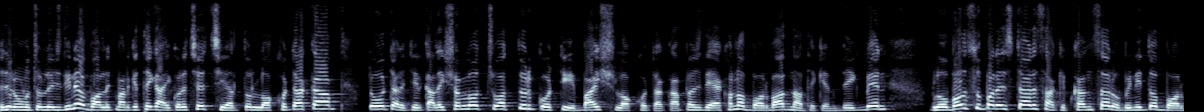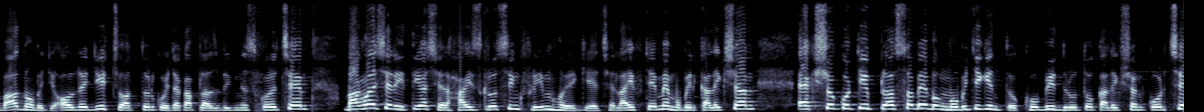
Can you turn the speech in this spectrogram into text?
এদের উনচল্লিশ দিনে ওয়ালেট মার্কেট থেকে আয় করেছে ছিয়াত্তর লক্ষ টাকা। টোটাল এটির কালেকশন হলো চুয়াত্তর কোটি বাইশ লক্ষ টাকা। আপনারা যদি এখনও বরবাদ না থাকেন, দেখবেন global superstar Shakib Khan sir অভিনীত বরবাদ মুভিটি অলরেডি চুয়াত্তর কোটি টাকা প্লাস বিজনেস করেছে। বাংলাদেশের ইতিহাসের হাইস গ্রোসিং ফিল্ম হয়ে গিয়েছে। লাইফ টাইমে মুভির কালেকশন একশো কোটি প্লাস হবে এবং মুভিটি কিন্তু খুবই দ্রুত কালেকশন করছে।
